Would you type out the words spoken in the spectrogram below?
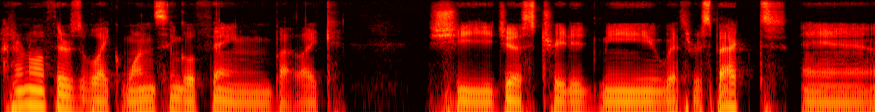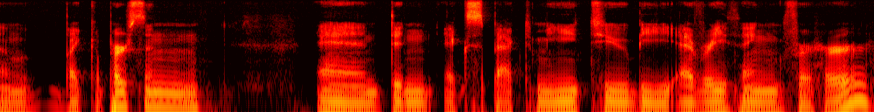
I don't know if there's like one single thing, but like she just treated me with respect and like a person and didn't expect me to be everything for her.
